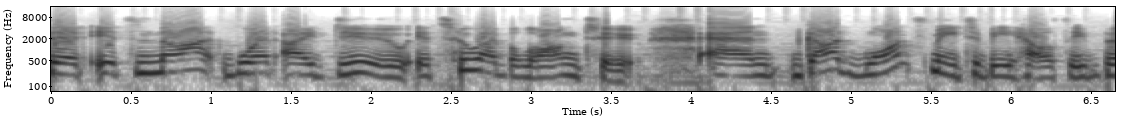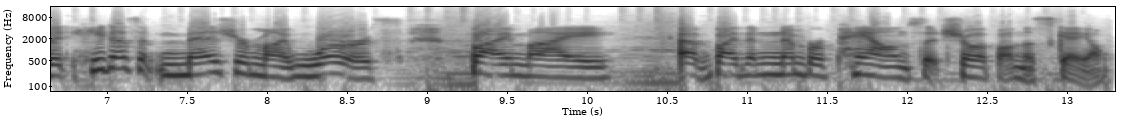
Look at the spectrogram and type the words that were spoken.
that it's not what I do, it's who I belong to. And God wants me to be healthy, but he doesn't measure my worth by my uh, by the number of pounds that show up on the scale.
